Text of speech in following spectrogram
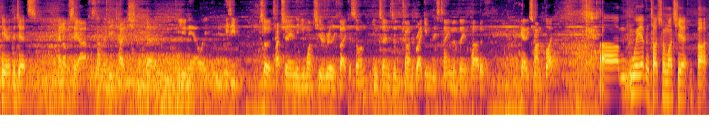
here at the Jets. And obviously, Arthur's under the new coach uh, you now. Is he sort of touching anything he wants you to really focus on in terms of trying to break into this team and being part of how he's trying to play? Um, we haven't touched on much yet, but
